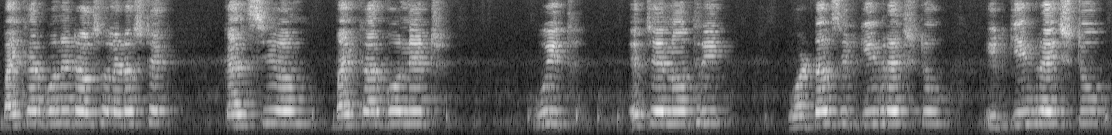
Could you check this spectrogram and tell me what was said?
bicarbonate also let us take. Calcium bicarbonate with HNO3 what does it give rise to? It give rise to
